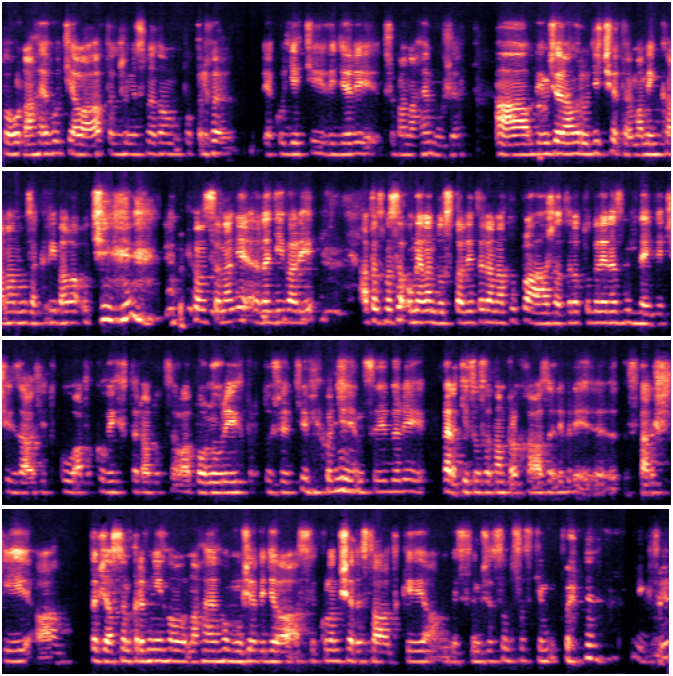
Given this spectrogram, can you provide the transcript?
toho nahého těla, takže my jsme tam poprvé jako děti viděli třeba nahé muže. A vím, že nám rodiče, ta maminka nám zakrývala oči, abychom se na ně nedívali. A tak jsme se omylem dostali teda na tu pláž a teda to byly jeden z mých největších zážitků a takových teda docela ponurých, protože ti východní Němci byli, teda ti, co se tam procházeli, byli eh, starší a takže já jsem prvního nahého muže viděla asi kolem šedesátky a myslím, že jsem se s tím úplně nikdy.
